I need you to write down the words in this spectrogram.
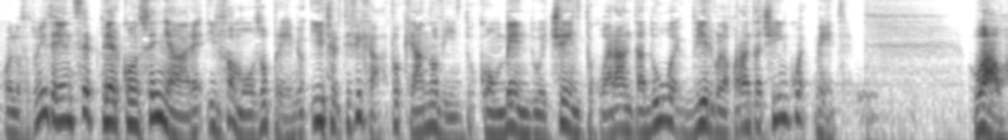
quello statunitense, per consegnare il famoso premio, il certificato che hanno vinto con ben 242,45 metri. Wow!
